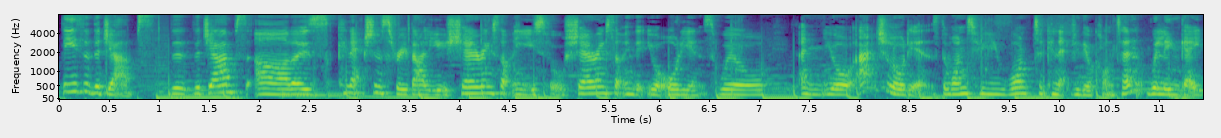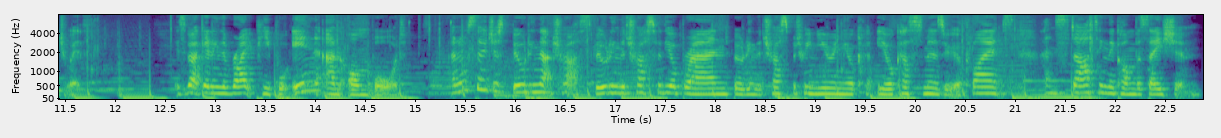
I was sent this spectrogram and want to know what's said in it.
These are the jabs. The, the jabs are those connections through value, sharing something useful, sharing something that your audience will, and your actual audience, the ones who you want to connect with your content, will engage with. It's about getting the right people in and on board. And also just building that trust, building the trust with your brand, building the trust between you and your, your customers or your clients, and starting the conversation.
